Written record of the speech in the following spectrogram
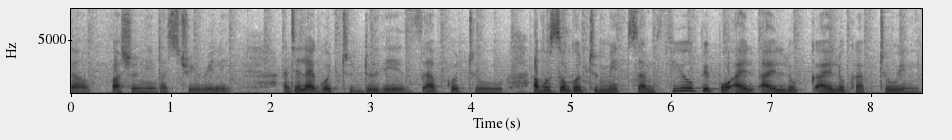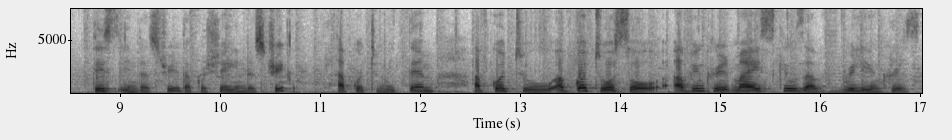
the fashion industry really until I got to do this. I've got to, I've also got to meet some few people I, I look, I look up to in this industry, the crochet industry. I've got to meet them. I've got to, I've got to also, I've increased, my skills have really increased.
